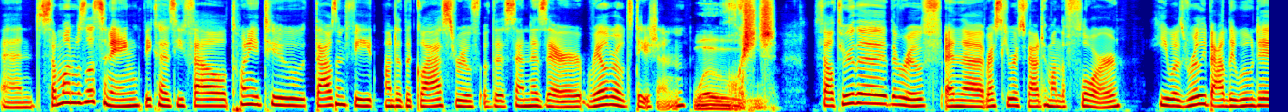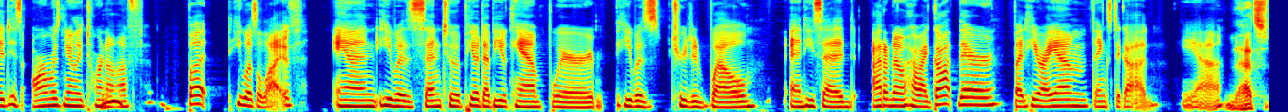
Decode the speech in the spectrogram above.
And someone was listening because he fell 22,000 feet onto the glass roof of the Saint Nazaire railroad station. Whoa. Whoosh. Fell through the, the roof, and the rescuers found him on the floor. He was really badly wounded. His arm was nearly torn off, but he was alive. And he was sent to a POW camp where he was treated well. And he said, I don't know how I got there, but here I am, thanks to God. Yeah. That's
